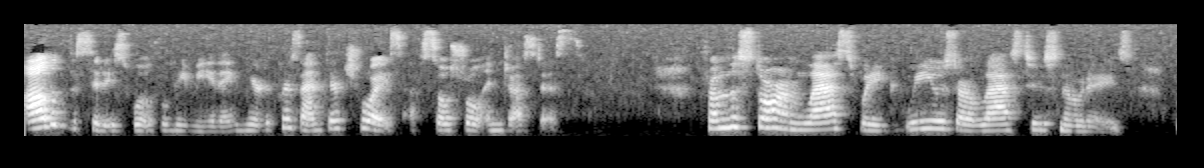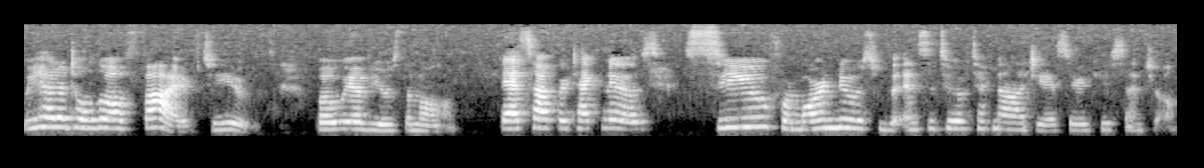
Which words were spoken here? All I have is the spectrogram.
All of the city schools will be meeting here to present their choice of social injustice. From the storm last week, we used our last two snow days. We had a total of five to use, but we have used them all. That's all for Tech News. See you for more news from the Institute of Technology at Syracuse Central.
